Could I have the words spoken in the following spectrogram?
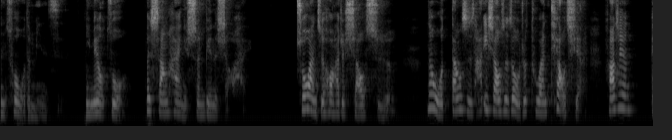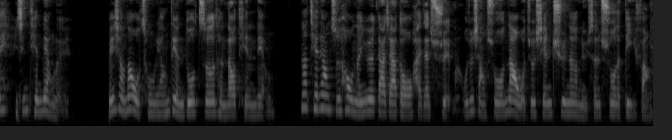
认错我的名字。你没有做，会伤害你身边的小孩。”说完之后，他就消失了。那我当时他一消失之后，我就突然跳起来，发现哎，已经天亮了哎！没想到我从两点多折腾到天亮。那天亮之后呢？因为大家都还在睡嘛，我就想说，那我就先去那个女生说的地方，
